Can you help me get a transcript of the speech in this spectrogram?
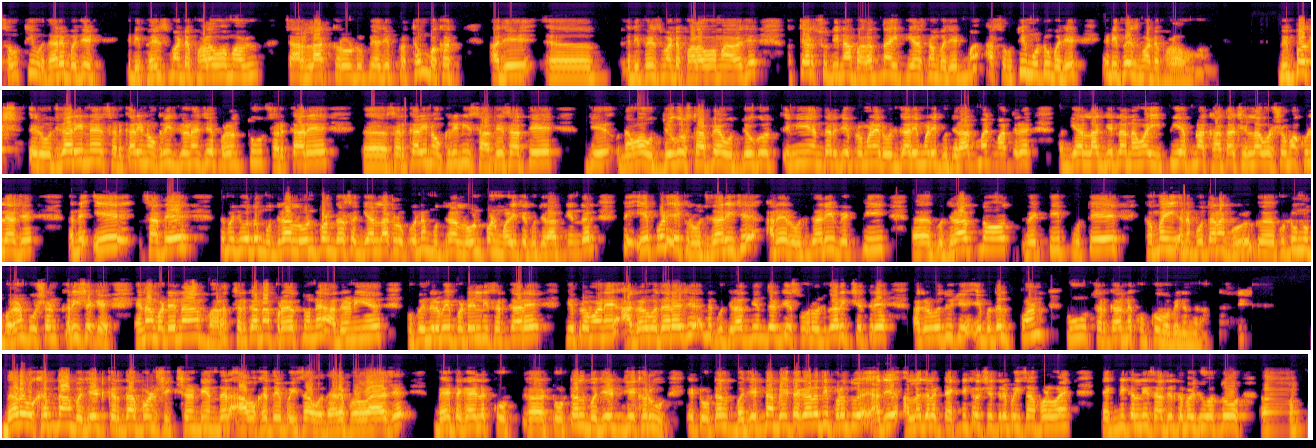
સૌથી વધારે બજેટ ડિફેન્સ માટે ફાળવવામાં આવ્યું. ચાર લાખ કરોડ રૂપિયા જે પ્રથમ વખત આજે ડિફેન્સ માટે ફાળવવામાં આવે છે. અત્યાર સુધીના ભારતના ઇતિહાસના બજેટમાં આ સૌથી મોટું બજેટ એ ડિફેન્સ માટે ફાળવવામાં વિપક્ષ રોજગારીને સરકારી નોકરી જ ગણે છે, પરંતુ સરકારે સરકારી નોકરીની સાથે સાથે જે નવા ઉદ્યોગો સ્થાપ્યા, ઉદ્યોગોની અંદર જે પ્રમાણે રોજગારી મળી, ગુજરાતમાં જ માત્ર અગિયાર લાખ જેટલા નવા ઈપીએફના ખાતા છેલ્લા વર્ષોમાં ખુલ્યા છે. અને એ સાથે તમે જુઓ તો મુદ્રા લોન પણ દસ અગિયાર લાખ લોકોને મુદ્રા લોન પણ મળી છે ગુજરાતની અંદર. તો એ પણ એક રોજગારી છે. અને રોજગારી વ્યક્તિ ગુજરાતનો વ્યક્તિ પોતે કમાઈ અને પોતાના કુટુંબનું ભરણ પોષણ કરી શકે, એના માટેના ભારત સરકારના પ્રયત્નોને આદરણીય ભૂપેન્દ્રભાઈ પટેલની સરકારે જે પ્રમાણે આગળ વધાર્યા છે અને ગુજરાતની અંદર જે સ્વરોજગારી ક્ષેત્રે આગળ વધ્યું છે એ બદલ પણ હું સરકારને ખૂબ ખૂબ અભિનંદન આપું દર વખતના બજેટ કરતાં પણ શિક્ષણની અંદર આ વખતે પૈસા વધારે ફળવાયા છે. બે ટકા એટલે ટોટલ બજેટ જે ખરું, એ ટોટલ બજેટના બે ટકા નથી, પરંતુ આજે અલગ અલગ ટેકનિકલ ક્ષેત્રે પૈસા ફળવાય. ટેકનિકલની સાથે તમે જુઓ તો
